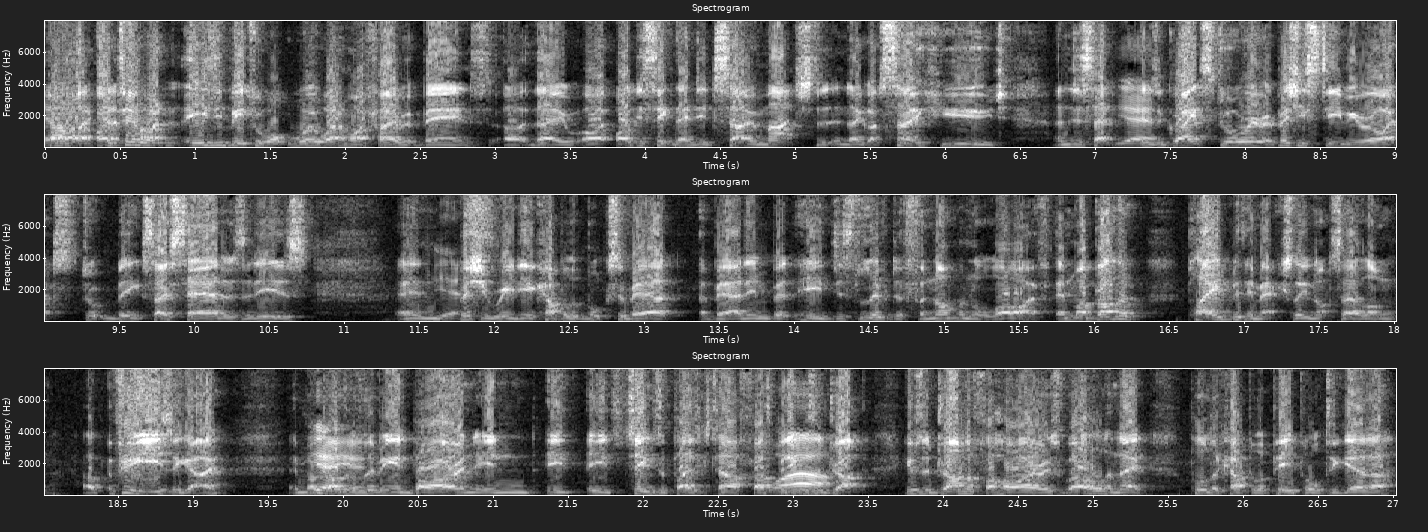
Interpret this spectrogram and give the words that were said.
Uh, I tell you what, Easybeats were, were one of my favourite bands. Uh, they, I, I just think they did so much, and they got so huge, and just that. Yeah. There's a great story, especially Stevie Wright being so sad as it is, and Yes. especially reading a couple of books about about him. But he just lived a phenomenal life. And my brother played with him actually not so long, a few years ago. And my Yeah, brother yeah. was living in Byron, and he, he sings and plays guitar for us. But he was a drum, he was a drummer for hire as well, and they pulled a couple of people together.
